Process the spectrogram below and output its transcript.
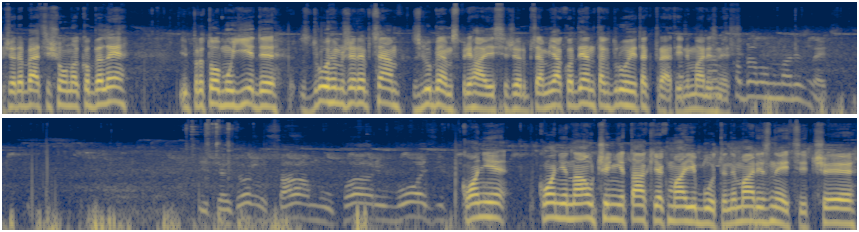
Жеребець йшов на кобили і при тому їде з другим жеребцем, з любим спрягається жеребцем. Як один, так другий, так третій, нема різниці. Кобилу нема різниці. І цей теж сам у парі, в возі. Коні, коні навчені так, як має бути, нема різниці. Чи,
